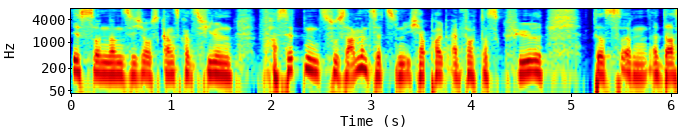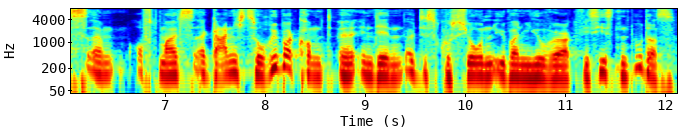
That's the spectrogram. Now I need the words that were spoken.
ist, sondern sich aus ganz, ganz vielen Facetten zusammensetzen. Ich habe halt einfach das Gefühl, dass ähm, das ähm, oftmals äh, gar nicht so rüberkommt äh, in den äh, Diskussionen über New Work. Wie siehst denn du das?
